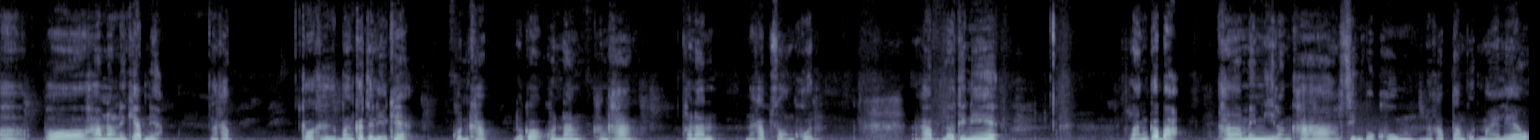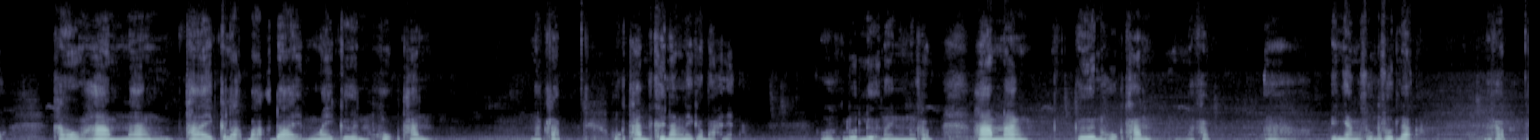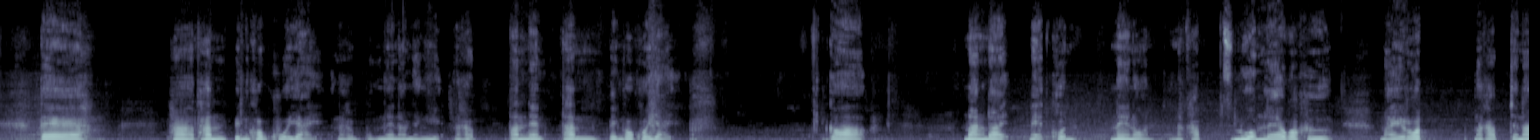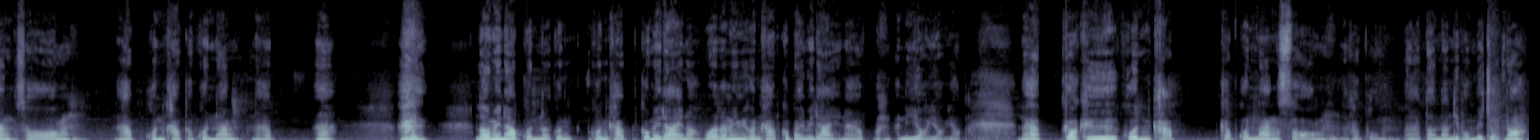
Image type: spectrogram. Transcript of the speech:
อาพอห้ามนั่งในแคปเนี่ยนะครับ ก็คือมันก็จะเหลือแค่คนขับ แล้วก็คนนั่งข้างๆ เท่านั้นนะครับสองคน นะครับแล้วทีนี้หลังกระบะถ้าไม่มีหลังคาสิ่งปกคลุมนะครับตามกฎหมายแล้ว เขาห้ามนั่งท้ายกระบะได้ไม่เกิน 6 ท่านนะครับ 6 ท่านคือนั่งในกระบะเนี่ยรถเลอะหน่อยนึงนะครับ ห้ามนั่งเกิน 6 ท่านนะครับเป็นอย่างสูงสุดแล้วนะครับ แต่ถ้าท่านเป็นครอบครัวใหญ่นะครับ ผมแนะนำอย่างนี้นะครับ ท่านแน่ท่านเป็นครอบครัวใหญ่ ก็นั่งได้ 8 คนแน่นอนนะครับ รวมแล้วก็คือในรถนะครับจะนั่ง2นะครับคนขับกับคนนั่งนะครับอ่าเราไม่นับคนคนคนขับก็ไม่ได้เนาะเพราะถ้าไม่มีคนขับก็ไปไม่ได้นะครับ อันนี้หยอกหยอกหยอกนะครับ ก็คือคนขับกับคนนั่งสองนะครับผมอ่าตอนนั้นที่ผมไปจดเนาะ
